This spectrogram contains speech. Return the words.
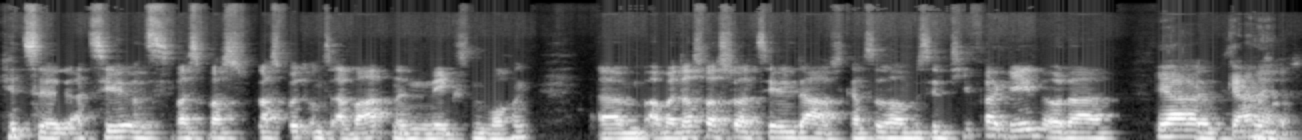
Kitzel, erzähl uns, was, was, was wird uns erwarten in den nächsten Wochen. Ähm, aber das, was du erzählen darfst, kannst du noch ein bisschen tiefer gehen oder? Ja, äh, gerne.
